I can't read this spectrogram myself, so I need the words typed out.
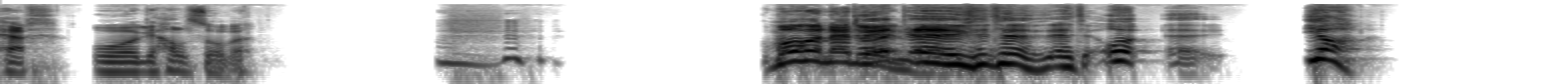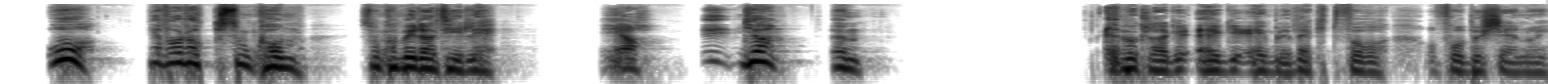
her, og halsover. God morgen, Edvin! Å, ja! Å, det var dere som kom, som kom i dag tidlig. Ja. Eh, Ja. Um, jeg beklager, jeg, jeg ble vekt for å, få beskjed nå.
